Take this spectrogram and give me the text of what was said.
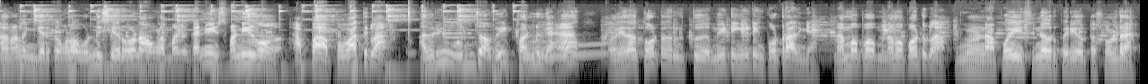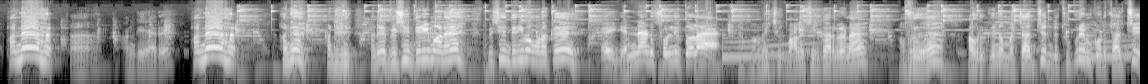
அதனால இங்கே இருக்கவங்கள ஒன்று சேருவோன்னு அவங்கள கன்வின்ஸ் பண்ணிடுவோம் அப்போ அப்போ பார்த்துக்கலாம் அது வரையும் கொஞ்சம் வெயிட் பண்ணுங்க. ஏதாவது தோட்டத்தில் மீட்டிங் மீட்டிங் போட்டுறாதீங்க. நம்ம போ நம்ம போட்டுக்கலாம். நான் போய் சின்ன ஒரு பெரியவர்கிட்ட சொல்கிறேன் அண்ணே! அங்கே யாரு? அண்ணே! அண்ணே! அண்ணே! அண்ணே விஷயம் தெரியுமாண்ணே விஷயம் தெரியுமா உனக்கு? ஏய் என்னன்னு சொல்லி தொலை. நம்ம அமைச்சர் பாலச்சிருக்காருல்லண்ணே அவரு அவருக்கு நம்ம ஜட்ஜு இந்த சுப்ரீம் கோர்ட் ஜட்ஜு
